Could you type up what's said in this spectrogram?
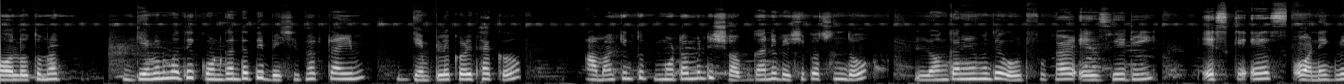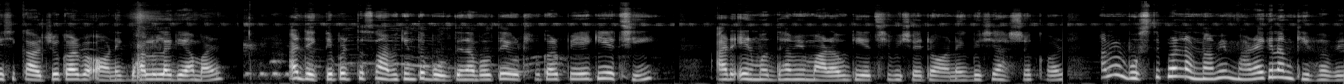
বলো, তোমরা গেমের মধ্যে কোন গানটাতে বেশিরভাগ টাইম গেম প্লে করে থাকো? আমার কিন্তু মোটামুটি সব গানে বেশি পছন্দ। লং গানের মধ্যে উড ফুকার এসভিডি এসকেএস অনেক বেশি কার্যকর বা অনেক ভালো লাগে আমার। আর দেখতে পারতেছো, আমি কিন্তু বলতে না বলতে উড ফুকার পেয়ে গিয়েছি। আর এর মধ্যে আমি মারাও গিয়েছি, বিষয়টা অনেক বেশি হাস্যকর। আমি বুঝতে পারলাম না, আমি মারা গেলাম কীভাবে?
